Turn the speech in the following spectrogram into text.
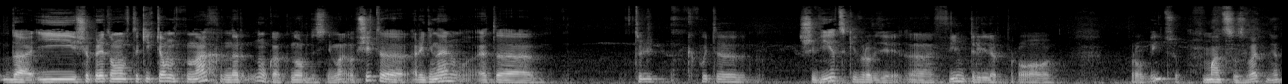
Да, и еще при этом он в таких темных тонах, ну, как Норды снимает. Вообще-то оригинально это то ли какой-то шведский вроде э, фильм-триллер про, про убийцу. Матсу звать, нет?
